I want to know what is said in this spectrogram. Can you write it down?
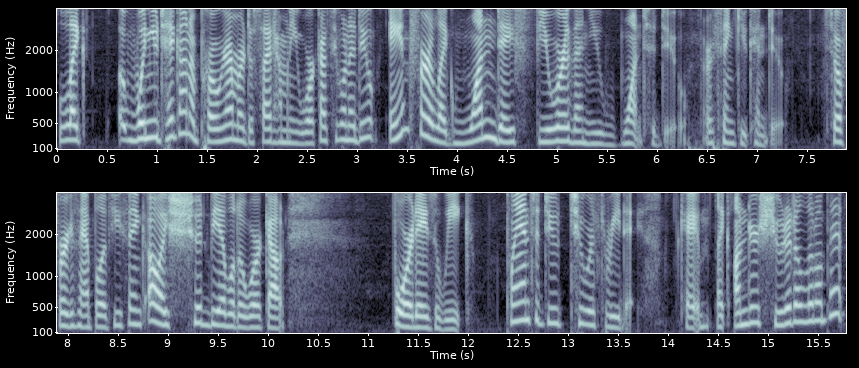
like when you take on a program or decide how many workouts you want to do, aim for like one day fewer than you want to do or think you can do. So, for example, if you think, oh, I should be able to work out four days a week, plan to do two or three days. Okay. Like undershoot it a little bit.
